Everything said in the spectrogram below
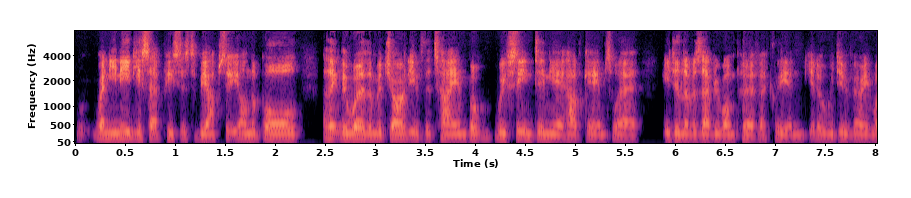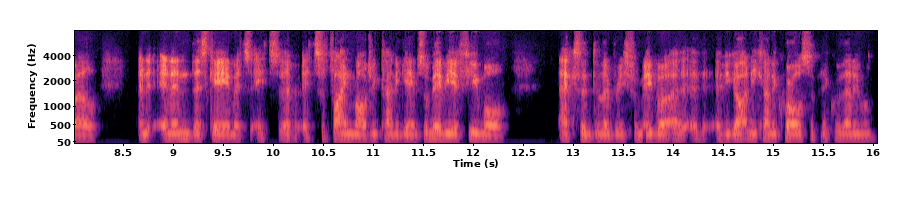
when you need your set pieces to be absolutely on the ball, I think they were the majority of the time. But we've seen Digne have games where he delivers everyone perfectly, and you know we do very well. And, and in this game, it's it's a it's a fine margin kind of game. So maybe a few more excellent deliveries for me. But uh, have you got any kind of quarrels to pick with anyone?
